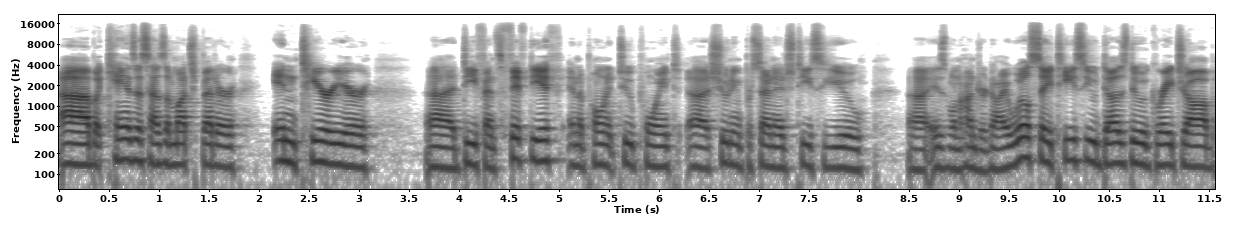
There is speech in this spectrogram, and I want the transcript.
uh, but Kansas has a much better interior uh, defense. 50th in opponent two point uh, shooting percentage. TCU uh, is 100. Now, I will say TCU does do a great job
